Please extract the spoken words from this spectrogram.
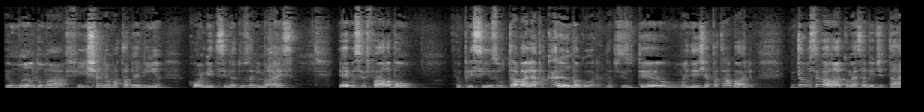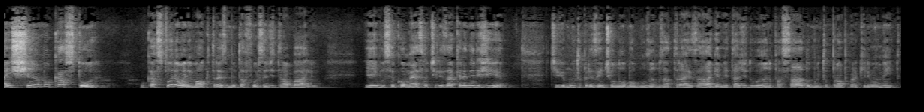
eu mando uma ficha, né, uma tabelinha com a medicina dos animais, e aí você fala: bom, eu preciso trabalhar para caramba agora, né, eu preciso ter uma energia para trabalho. Então você vai lá, começa a meditar e chama o castor. O castor é um animal que traz muita força de trabalho. E aí você começa a utilizar aquela energia. Tive muito presente o lobo alguns anos atrás, a águia metade do ano passado, muito próprio para aquele momento.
